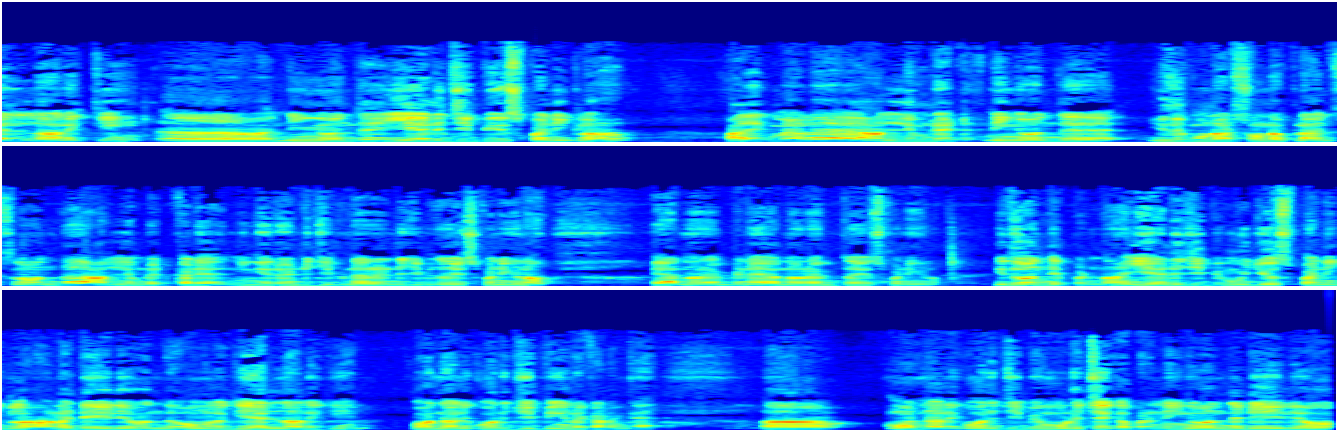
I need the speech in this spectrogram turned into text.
ஏழு நாளைக்கு நீங்கள் வந்து ஏழு ஜிபி யூஸ் பண்ணிக்கலாம். அதுக்கு மேலே அன்லிமிடெட் நீங்கள் வந்து இதுக்கு முன்னாடி சொன்ன பிளான்ஸில் வந்து அன்லிமிடெட் கிடையாது. நீங்கள் ரெண்டு ஜிபினா ரெண்டு ஜிபி தான் யூஸ் பண்ணிக்கணும். இரநூறு எம்பினா இரநூறு எம்பி தான் யூஸ் பண்ணிக்கணும். இது வந்து எப்படின்னா ஏழு ஜிபி யூஸ் பண்ணிக்கலாம். ஆனால் டெய்லி வந்து உங்களுக்கு ஏழு நாளைக்கு ஒரு நாளைக்கு ஒரு ஜிபிங்கிற கணக்கு. ஒரு நாளைக்கு ஒரு ஜிபி முடிச்சதுக்கப்புறம் நீங்கள் வந்து டெய்லியும்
